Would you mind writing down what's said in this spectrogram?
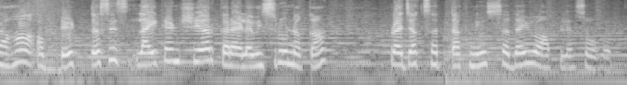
रहा अपडेट. तसेच लाईक अँड शेअर करायला विसरू नका. प्रजासत्ताक न्यूज सदैव आपल्यासोबत.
